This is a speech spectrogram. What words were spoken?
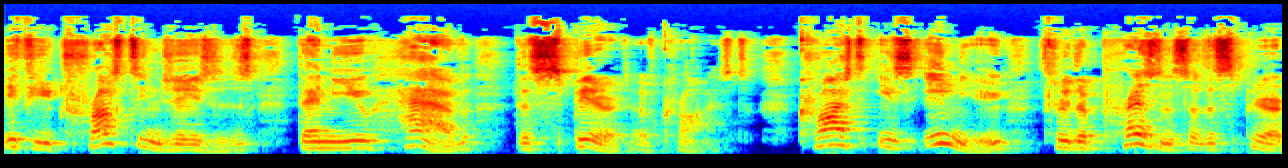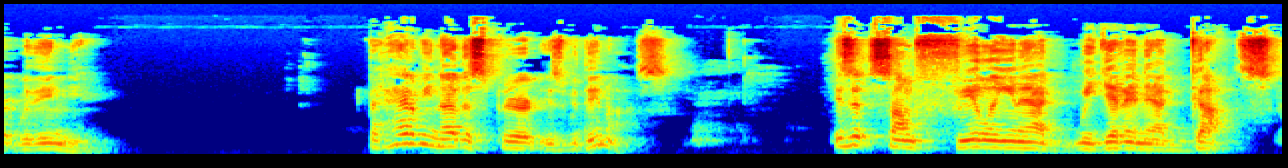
if you trust in Jesus, then you have the Spirit of Christ. Christ is in you through the presence of the Spirit within you. But how do we know the Spirit is within us? Is it some feeling in our, we get in our guts?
